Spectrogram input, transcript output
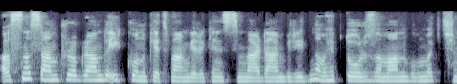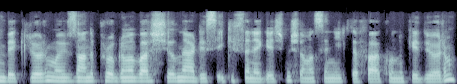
Aslında sen programda ilk konuk etmem gereken isimlerden biriydin ama hep doğru zamanı bulmak için bekliyorum. O yüzden de programa başlayalı neredeyse iki sene geçmiş ama seni ilk defa konuk ediyorum.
